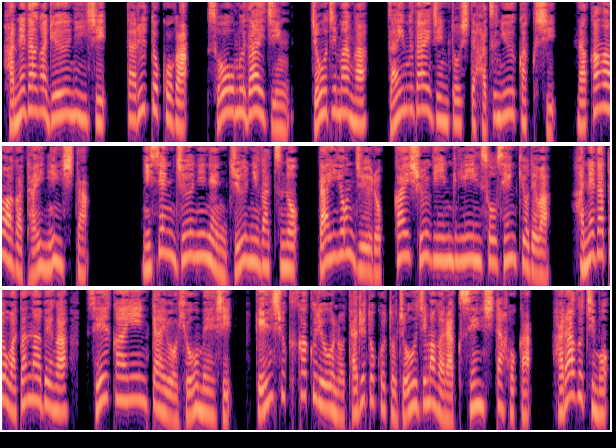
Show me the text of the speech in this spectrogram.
羽田が留任し、タルトコが総務大臣、城島が財務大臣として初入閣し、中川が退任した。2012年12月の第46回衆議院議員総選挙では、羽田と渡辺が政界引退を表明し、現職閣僚のタルトコと城島が落選したほか、原口も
